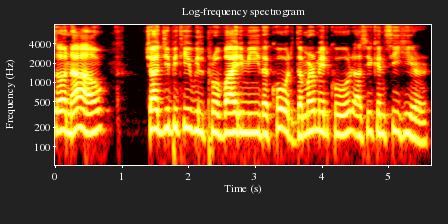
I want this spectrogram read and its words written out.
so now ChatGPT will provide me the code the mermaid code as you can see here.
